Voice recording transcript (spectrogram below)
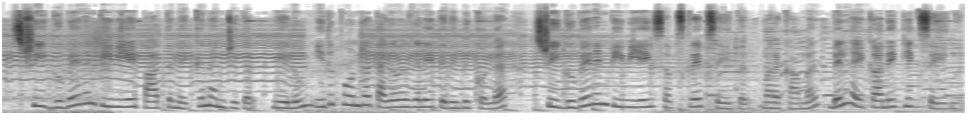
ஸ்ரீ குபேரன் டிவியை பார்த்தமைக்கு நன்றிகள். மேலும் இது போன்ற தகவல்களை தெரிந்து கொள்ள ஸ்ரீ குபேரன் டிவியை சப்ஸ்கிரைப் செய்யுங்கள். மறக்காமல் பெல் ஐக்கானை கிளிக் செய்யுங்கள்.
